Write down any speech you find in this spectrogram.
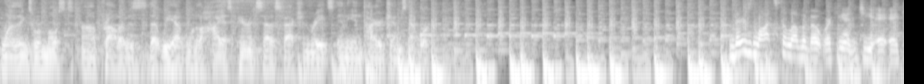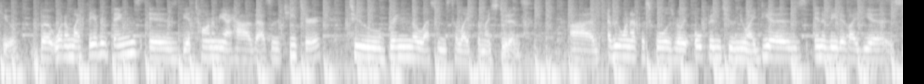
one of the things we're most uh, proud of is that we have one of the highest parent satisfaction rates in the entire GEMS network. There's lots to love about working at GAAQ, but one of my favorite things is the autonomy I have as a teacher to bring the lessons to life for my students. Uh, everyone at the school is really open to new ideas, innovative ideas,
